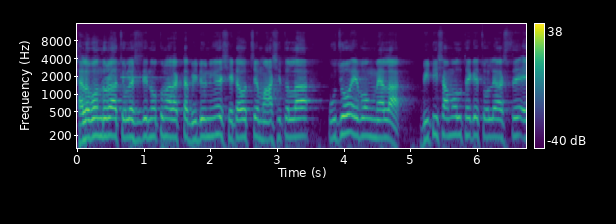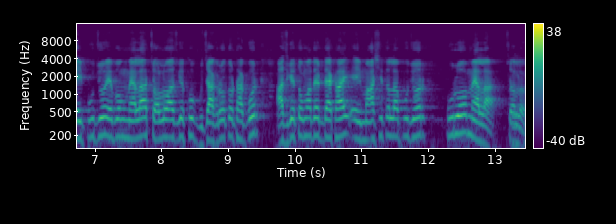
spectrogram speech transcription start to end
হ্যালো বন্ধুরা, চলে এসেছি নতুন আর একটা ভিডিও নিয়ে। সেটা হচ্ছে মা শীতলা পুজো এবং মেলা। ব্রিটিশ আমল থেকে চলে আসছে এই পুজো এবং মেলা। চলো আজকে খুব জাগ্রত ঠাকুর। আজকে তোমাদের দেখায় এই মা শীতলা পুজোর পুরো মেলা। চলো।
